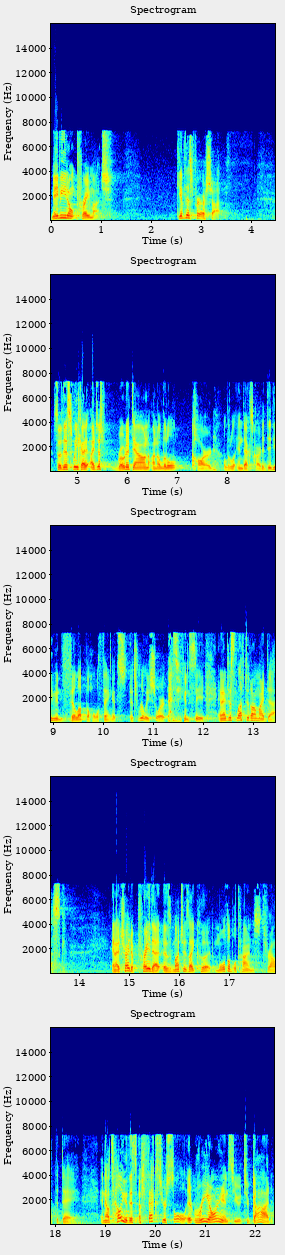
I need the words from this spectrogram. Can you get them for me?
maybe you don't pray much, give this prayer a shot. So this week I, I just wrote it down on a little card, a little index card. It didn't even fill up the whole thing. It's, it's really short, as you can see. And I just left it on my desk. And I tried to pray that as much as I could, multiple times throughout the day. And I'll tell you, this affects your soul. It reorients you to God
